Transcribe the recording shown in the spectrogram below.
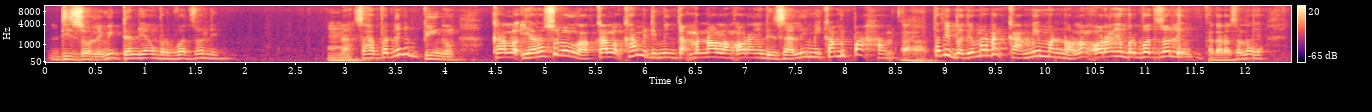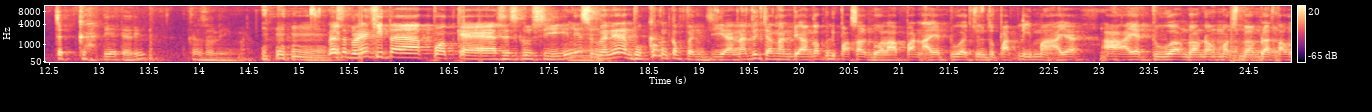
dizolimi dan yang berbuat zolim. Nah, sahabatnya kan bingung. Kalau ya Rasulullah, kalau kami diminta menolong orang yang dizalimi, kami paham. Paham. Tapi bagaimana kami menolong orang yang berbuat zolim? Kata Rasulullah ya, cegah dia dari kezoliman. nah sebenarnya kita podcast diskusi ini sebenarnya bukan kebencian. Nanti jangan dianggap di pasal 28 ayat 2 junto 45 ayat A ayat 2 Undang-Undang Nomor 19 tahun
